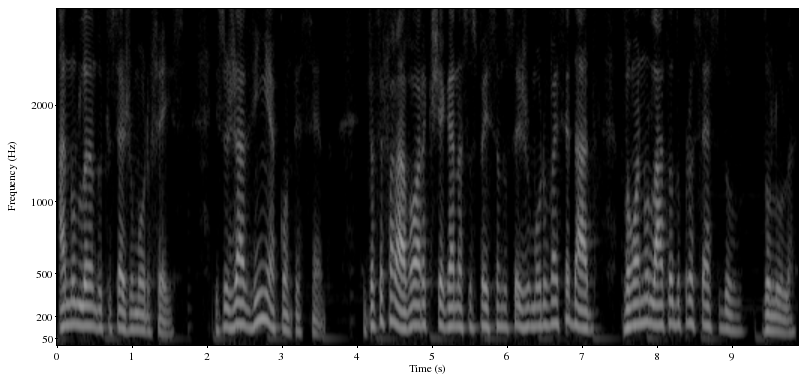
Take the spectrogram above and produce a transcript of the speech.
anulando o que o Sérgio Moro fez. Isso já vinha acontecendo. Então você falava, a hora que chegar na suspeição do Sérgio Moro vai ser dado. Vão anular todo o processo do, do Lula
